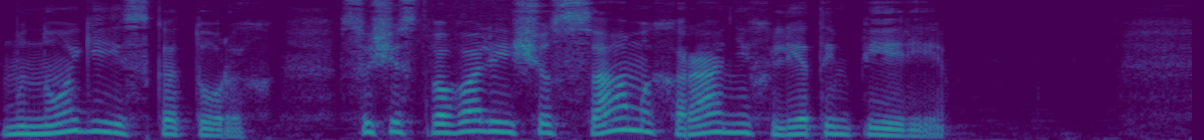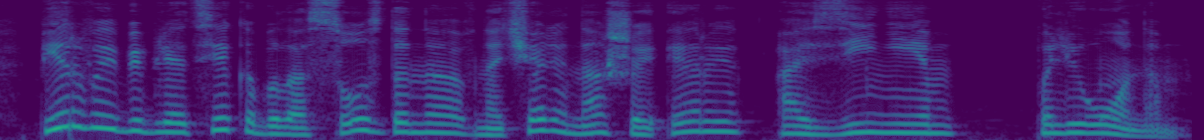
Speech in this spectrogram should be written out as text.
многие из которых существовали еще с самых ранних лет империи. Первая библиотека была создана в начале нашей эры Азинием Палеоном,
